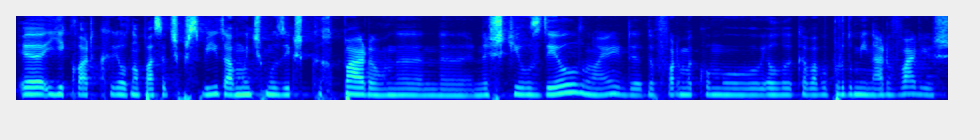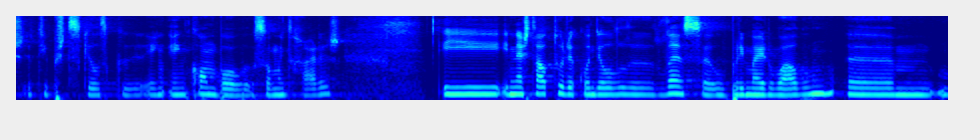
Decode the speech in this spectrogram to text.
Uh, e é claro que ele não passa despercebido. Há muitos músicos que reparam na, na, nas skills dele, não é? Da, da, forma como ele acabava por dominar vários tipos de skills que em, em combo são muito raras. E, e, nesta altura, quando ele lança o primeiro álbum, um,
